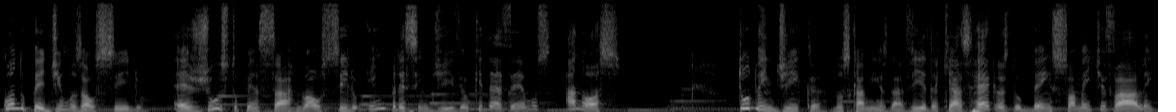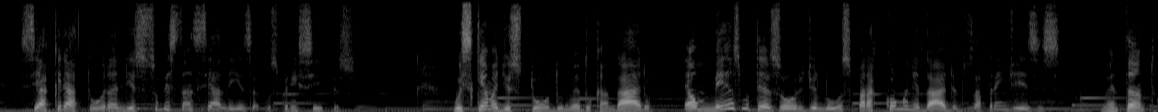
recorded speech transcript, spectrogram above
Quando pedimos auxílio, é justo pensar no auxílio imprescindível que devemos a nós. Tudo indica, nos caminhos da vida, que as regras do bem somente valem se a criatura lhes substancializa os princípios. O esquema de estudo no educandário é o mesmo tesouro de luz para a comunidade dos aprendizes. No entanto,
